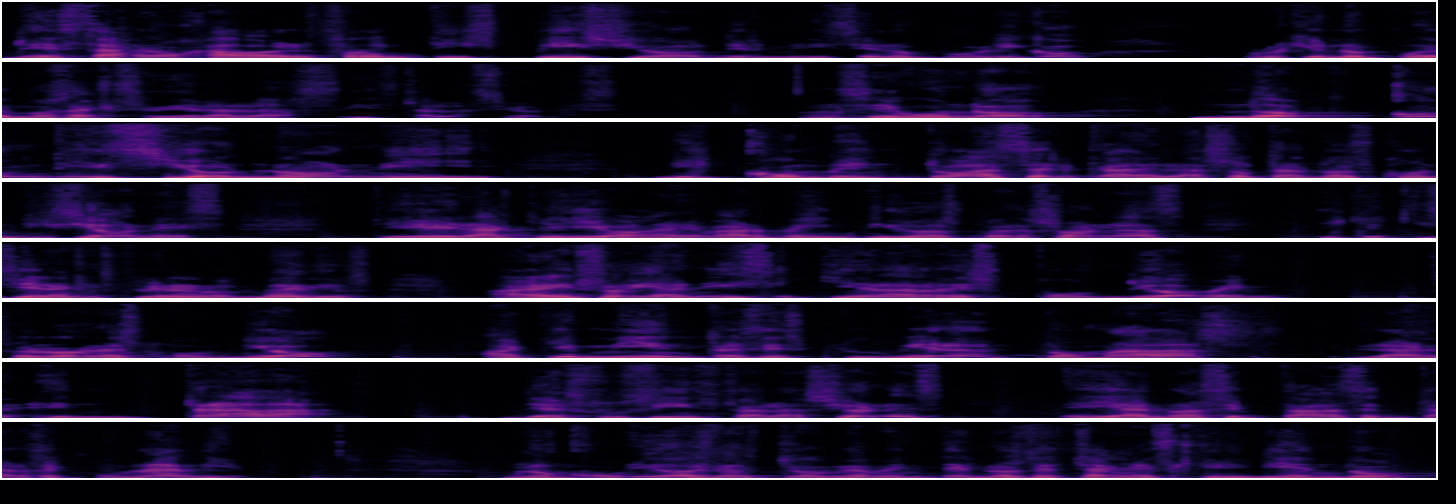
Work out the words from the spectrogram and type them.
desalojado el frontispicio del Ministerio Público, porque no podemos acceder a las instalaciones. Segundo, no condicionó ni, ni comentó acerca de las otras dos condiciones, que era que iban a llevar 22 personas y que quisiera que estuvieran los medios. A eso ya ni siquiera respondió, Ben. Solo respondió a que mientras estuvieran tomadas la entrada de sus instalaciones, ella no aceptaba sentarse con nadie. Lo curioso es que obviamente no se están escribiendo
